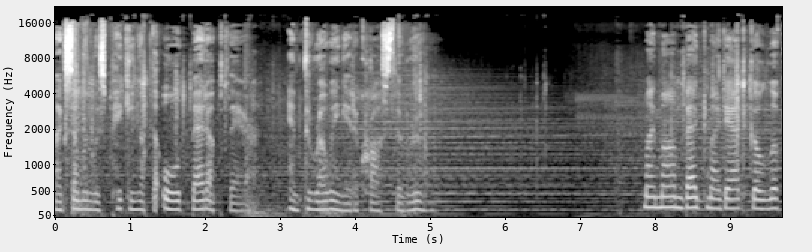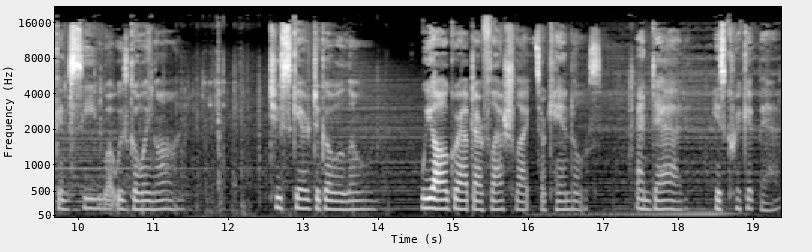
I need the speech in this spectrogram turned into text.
like someone was picking up the old bed up there and throwing it across the room. My mom begged my dad to go look and see what was going on. Too scared to go alone, we all grabbed our flashlights or candles, and Dad his cricket bat,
